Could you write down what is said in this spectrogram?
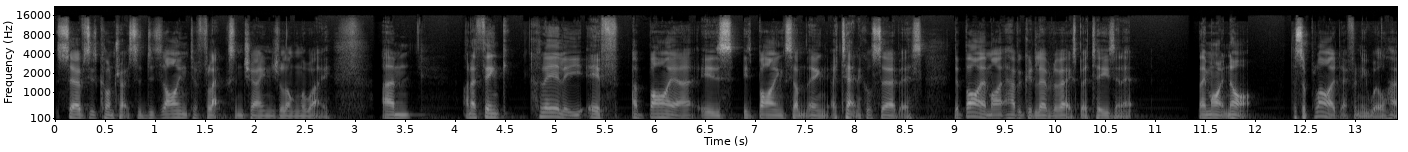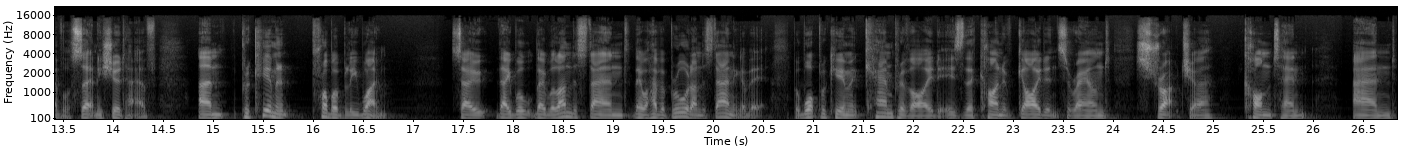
services contracts are designed to flex and change along the way. Um, and I think clearly, if a buyer is is buying something, a technical service, the buyer might have a good level of expertise in it. They might not. The supplier definitely will have, or certainly should have. Um, procurement probably won't. So they will they will understand they will have a broad understanding of it. But what procurement can provide is the kind of guidance around structure, content, and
